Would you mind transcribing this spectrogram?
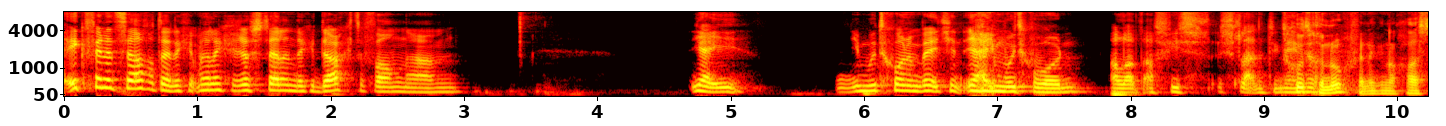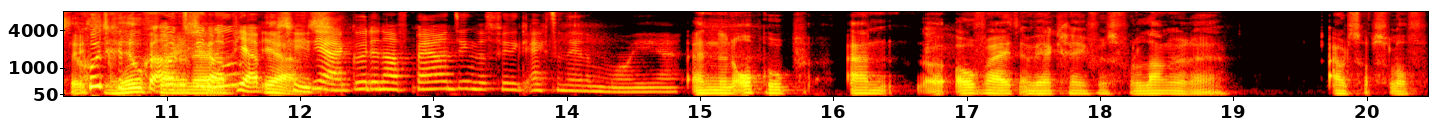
Ik vind het zelf altijd wel een geruststellende gedachte van... ehm, ja, je, je moet gewoon een beetje... Ja, je moet gewoon al het advies slaan natuurlijk. Goed genoeg vind ik nog wel steeds. Goed genoeg ouderschap, ja, Ja. precies. Ja, good enough parenting, dat vind ik echt een hele mooie. Ja. En een oproep aan de overheid en werkgevers voor langere ouderschapsverlof.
